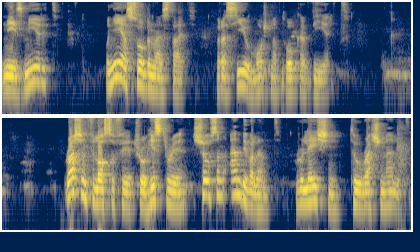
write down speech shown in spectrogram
не измерить, у ней особенная стать, в Россию можно только верить. Russian philosophy through history shows an ambivalent relation to rationality.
